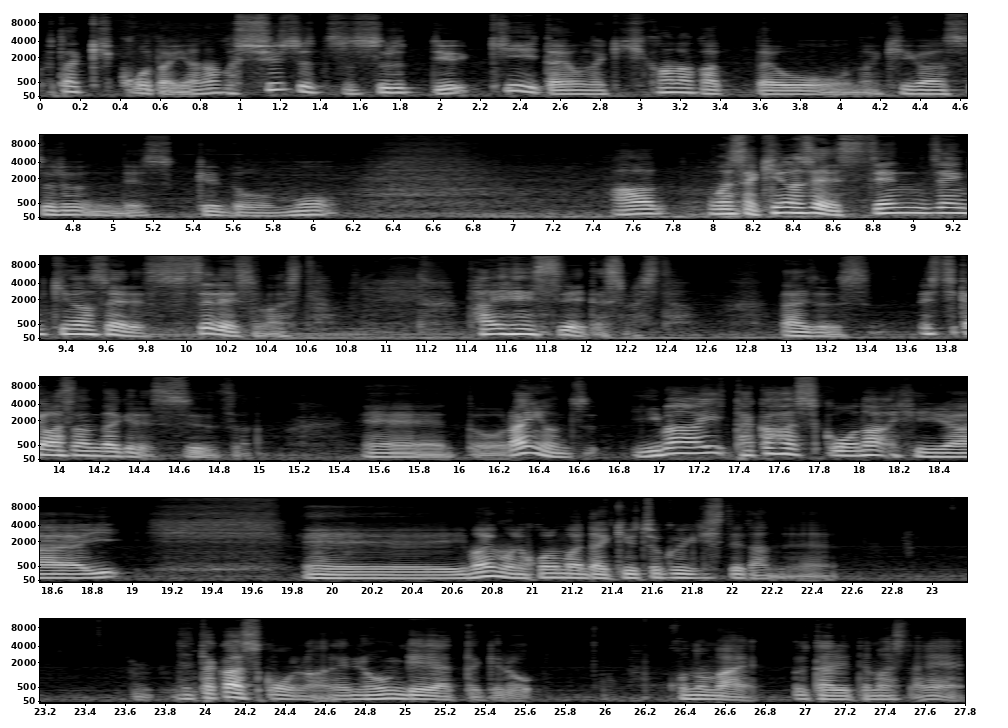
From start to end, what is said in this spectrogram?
二木交代いやなんか手術するって聞いたような聞かなかったような気がするんですけども。あごめんなさい気のせいです。全然気のせいです。失礼しました。大変失礼いたしました。大丈夫です。石川さんだけです手術は。えっ、ー、とライオンズ今井高橋コーナー平井えー、今井もねこの前打球直撃してたんでねで高橋コーナーねロン毛やったけどこの前打たれてましたね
